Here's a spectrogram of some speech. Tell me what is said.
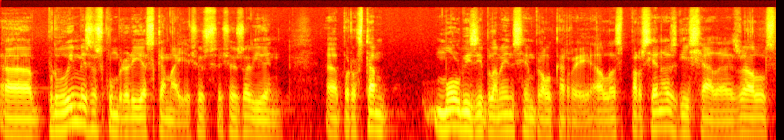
Uh, produïm més escombraries que mai, això és, això és evident, uh, però estan molt visiblement sempre al carrer, a les persianes guixades, als,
